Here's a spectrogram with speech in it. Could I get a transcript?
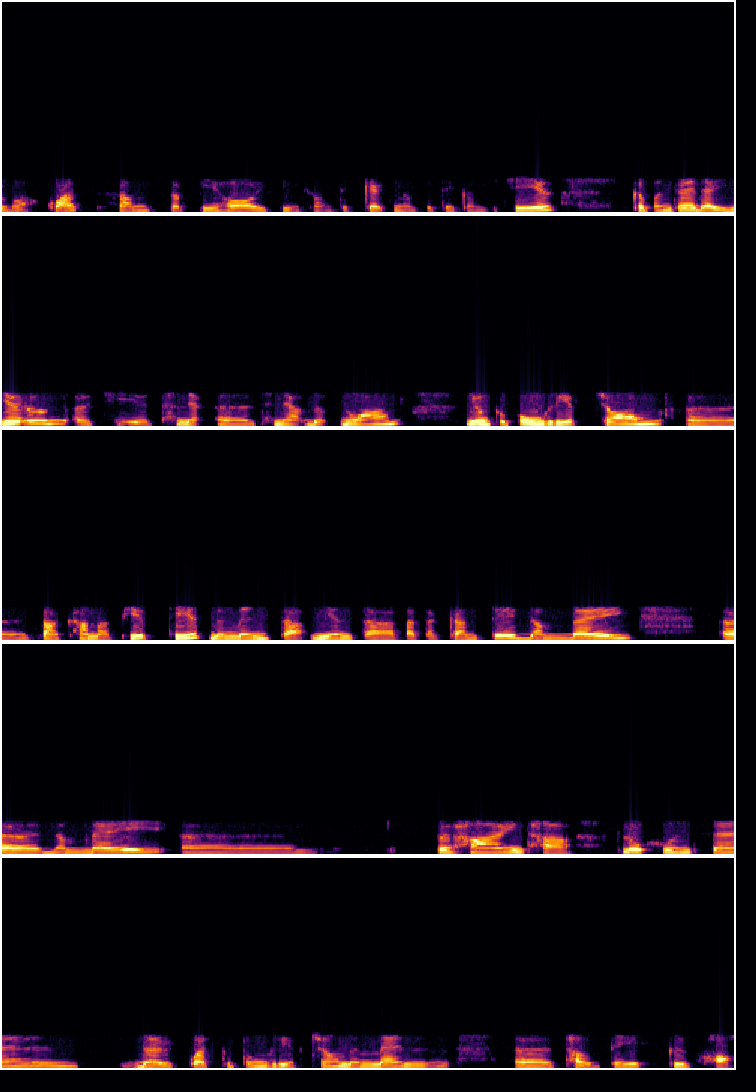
របស់គាត់30%ពីសន្តិកិច្ចនៅប្រទេសកម្ពុជាក៏ប៉ុន្តែដែលយើងជាថ្នាក់ថ្នាក់ដឹកនាំយើងកំពុងរៀបចំសកម្មភាពទៀតមិនមែនតែមានតែបដកម្មទេដើម្បីអឺដើម្បីអឺបង្ហាញថាលោកហ៊ុនសែនដែលគាត់កំពុងរៀបចំមិនមែនអឺត្រូវទេគឺខុស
